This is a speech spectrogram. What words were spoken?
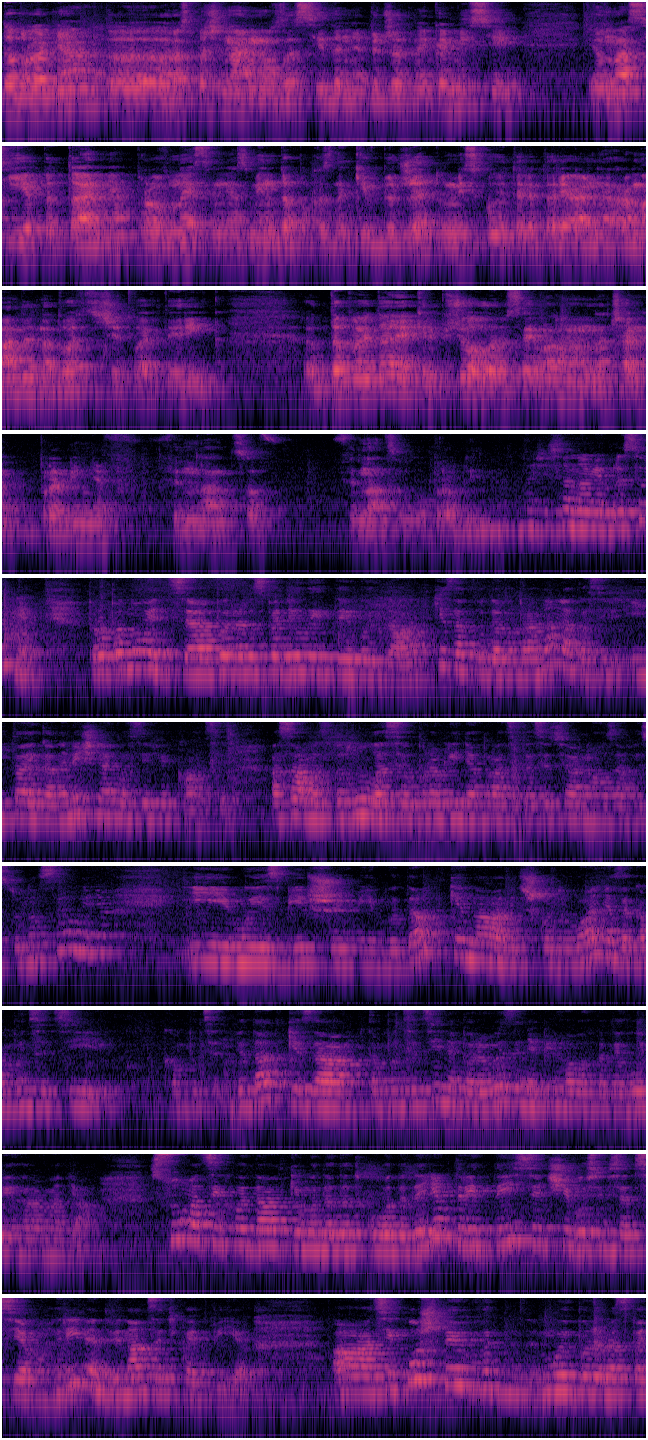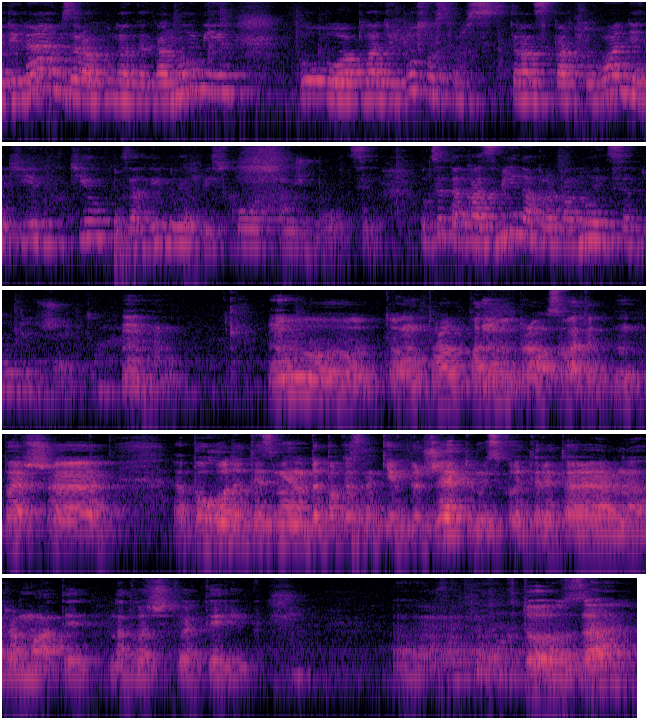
Доброго дня. Е, Розпочинаємо засідання бюджетної комісії. І у нас є питання про внесення змін до показників бюджету міської територіальної громади на 24 рік. Доповідає Кирпичова Лариса Івановна, начальник управління фінансів, фінансового управління. Значить, шановні присутні, пропонується перерозподілити видатки за кодами програмної класифі- і та економічної класифікації. А саме звернулося управління праці та соціального захисту населення, і ми збільшуємо видатки на відшкодування за компенсації. Видатки за компенсаційне перевезення пільгових категорій громадян. Сума цих видатків ми додатково додаємо 3087 гривень 12 копійок. А ці кошти ми перерозподіляємо за рахунок економії по оплаті послуг з транспортування тіл, тіл загиблих військовослужбовців. Оце така зміна пропонується до бюджету. Ну, тому пропоную проголосувати. Перше, погодити зміни до показників бюджету міської територіальної громади на 24 рік. Е, Хто за?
